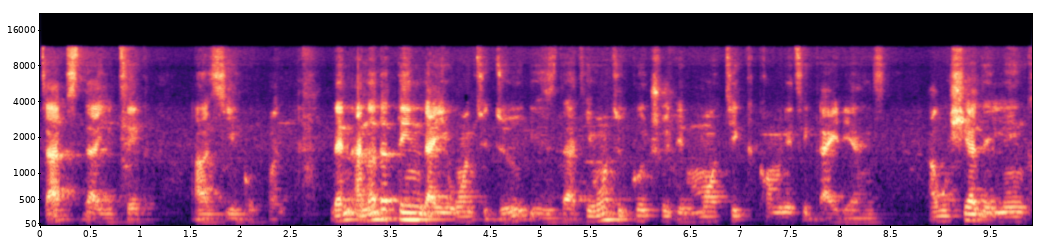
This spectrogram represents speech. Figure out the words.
tasks that you take as you go on. Then another thing that you want to do is that you want to go through the Mautic community guidance. I will share the link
